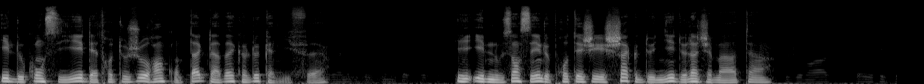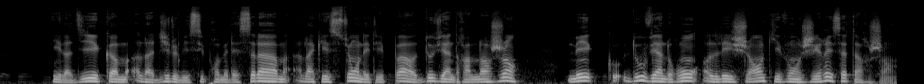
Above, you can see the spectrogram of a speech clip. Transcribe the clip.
Il nous conseillait d'être toujours en contact avec le calife. Et il nous enseignait de protéger chaque denier de la Jamaat. Il a dit, comme l'a dit le Messie promet salam, la question n'était pas d'où viendra l'argent, mais d'où viendront les gens qui vont gérer cet argent.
